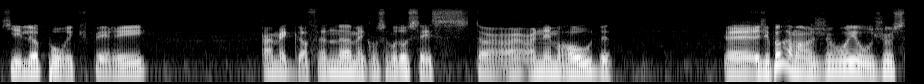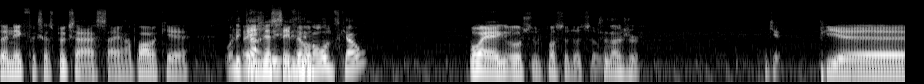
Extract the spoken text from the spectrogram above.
qui est là pour récupérer un MacGuffin. Là, mais grosso modo, c'est c'est un, un, un émeraude. Euh, J'ai pas vraiment joué au jeu Sonic, fait que ça se peut que ça, ça ait rapport avec. euh, Ouais, les, Ben, les, les fais- émeraudes du chaos, Ouais, oh, je pense que c'est de ça. c'est dans le jeu. Puis euh,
